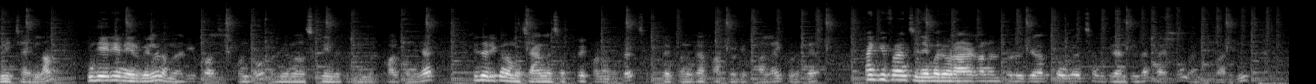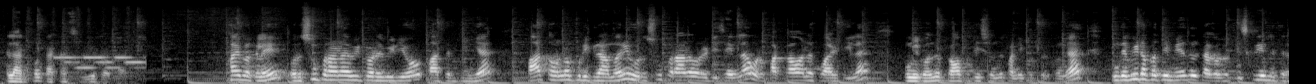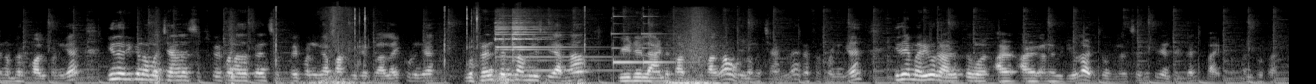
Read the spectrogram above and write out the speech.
ரீச் ஆகிடலாம் இந்த ஏரியா நேர்வையில் நம்ம நிறைய ப்ராசஸ் பண்ணுறோம் அது நான் ஸ்க்ரீனுக்கு நம்பர் கால் பண்ணுங்கள் இது வரைக்கும் நம்ம சேனலை சப்ஸ்கிரைப் பண்ணுறது சப்ஸ்கிரைப் பண்ணுங்கள் பார்க்க லைக் கொடுங்க. தேங்க்யூ ஃப்ரெண்ட்ஸ் இதே மாதிரி ஒரு அழகான வீடியோ உங்களுக்கு சந்திக்கிறேன் தான் பேசுவோம் நன்றி. பாருங்கள் எல்லாருக்கும் டாட்டா சொல்லி போட்டாங்க ஹாய் மக்களே ஒரு சூப்பரான வீட்டோட வீடியோ பார்த்துருக்கீங்க. பார்த்த உடனே பிடிக்கிற மாதிரி ஒரு சூப்பரான ஒரு டிசைனில் ஒரு பக்காவான குவாலிட்டியில் உங்களுக்கு வந்து ப்ராப்பர்ட்டிஸ் வந்து பண்ணி கொடுத்துருக்கோங்க. இந்த வீடை பற்றி மேலும் தகவலுக்கு ஸ்க்ரீனில் தெரிய நம்பர் கால் பண்ணுங்கள் இது வரைக்கும் நம்ம சேனலை சப்ஸ்கிரைப் பண்ணாத ஃப்ரெண்ட்ஸ் சப்ஸ்கிரைப் பண்ணுங்கள் பார்க்க லைக் கொடுங்க. உங்கள் ஃப்ரெண்ட்ஸ் அண்ட் ஃபேமிலிஸ் யாருன்னா வீடு லேண்டு பார்த்துருப்பாங்க அவங்க நம்ம சேனலை ரெஃபர் பண்ணுங்கள் இதே மாதிரி ஒரு அடுத்த அழ- அழகான வீடியோவில் அடுத்தவங்களை சந்திக்கிறேன். பாய் பண்ணி கொடுப்பாங்க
